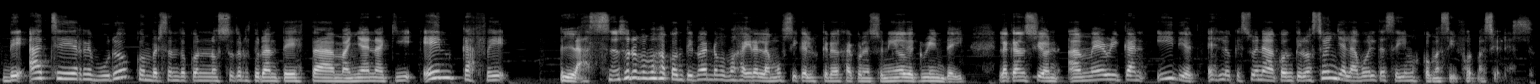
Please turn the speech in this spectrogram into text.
de HR Bureau, conversando con nosotros durante esta mañana aquí en Café Plus. Nosotros vamos a continuar, nos vamos a ir a la música y los quiero dejar con el sonido de Green Day. La canción American Idiot es lo que suena a continuación y a la vuelta seguimos con más informaciones.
